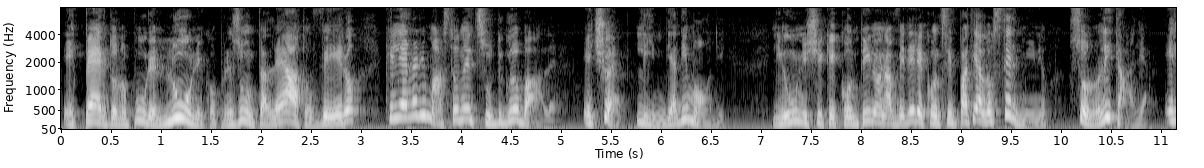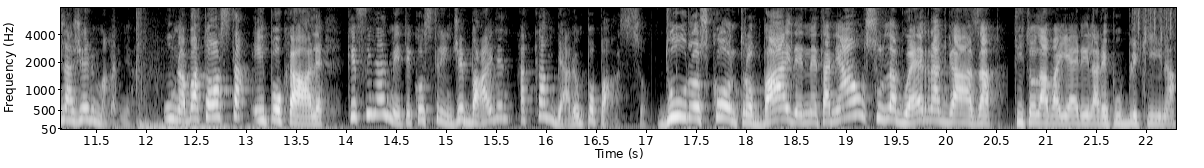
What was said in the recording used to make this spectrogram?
e perdono pure l'unico presunto alleato vero che gli era rimasto nel sud globale, e cioè l'India di Modi. Gli unici che continuano a vedere con simpatia lo sterminio sono l'Italia e la Germania. Una batosta epocale che finalmente costringe Biden a cambiare un po' passo. Duro scontro Biden-Netanyahu sulla guerra a Gaza, titolava ieri la Repubblichina.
